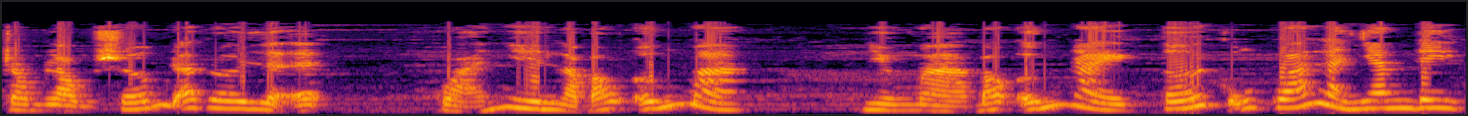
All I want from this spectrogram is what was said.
trong lòng sớm đã rơi lệ. Quả nhiên là báo ứng mà, nhưng mà báo ứng này tới cũng quá là nhanh đi.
